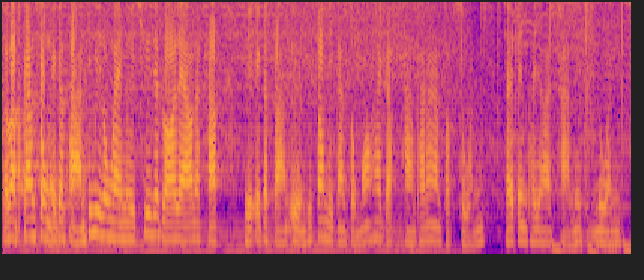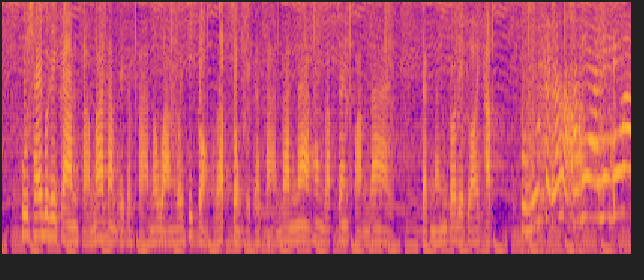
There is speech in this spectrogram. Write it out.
สำหรับการส่งเอกสารที่มีลงลายมือชื่อเรียบร้อยแล้วนะครับหรือเอกสารอื่นที่ต้องมีการส่งมอบให้กับทางพนักงานสอบสวนใช้เป็นพยานหลักฐานในสำนวน ผู้ใช้บริการสามารถนำเอกสารมาวางไว้ที่กล่องรับส่งเอกสารด้านหน้าห้องรับแจ้งความได้ จากนั้นก็เรียบร้อยครับโอ้โหเสร็จแล้วเหรอคะเนี่ยเรียกได้ว่า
